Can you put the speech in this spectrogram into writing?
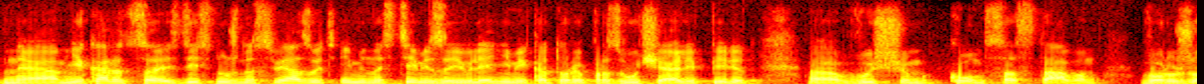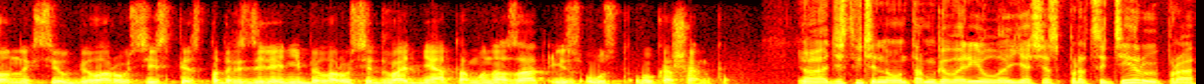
Э, мне кажется, здесь нужно связывать именно с теми заявлениями, которые прозвучали перед э, высшим ком-составом вооруженных сил Беларуси и спецподразделений Беларуси два дня тому назад из уст Лукашенко. А, действительно, он там говорил, я сейчас процитирую, про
